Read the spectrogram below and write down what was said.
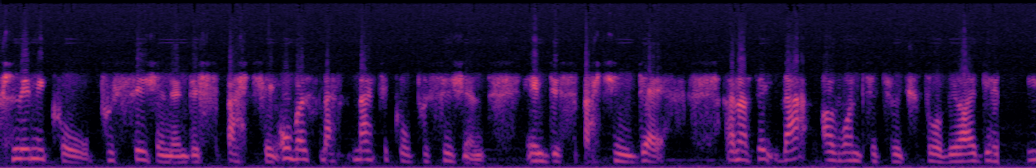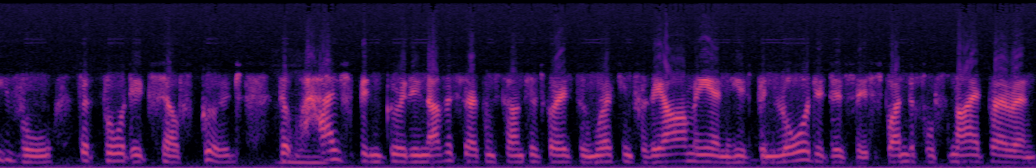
clinical precision in dispatching, almost mathematical precision in dispatching death. And I think that I wanted to explore the idea of evil that thought itself good, that mm. has been good in other circumstances where he's been working for the army and he's been lauded as this wonderful sniper and,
